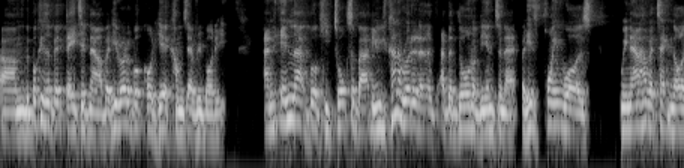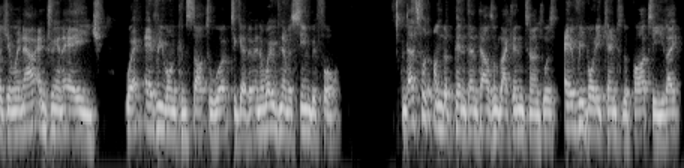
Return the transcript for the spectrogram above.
Um, the book is a bit dated now, but he wrote a book called Here Comes Everybody. And in that book, he talks about, he kind of wrote it at, at the dawn of the internet, but his point was we now have a technology and we're now entering an age where everyone can start to work together in a way we've never seen before. And that's what underpinned 10,000 Black interns was everybody came to the party. Like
